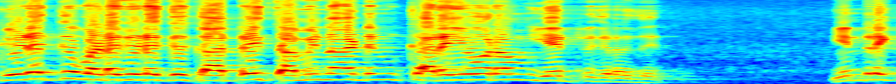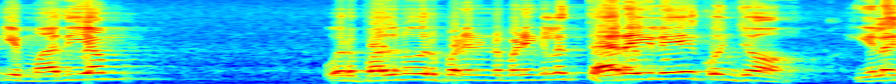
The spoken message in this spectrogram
கிழக்கு வடகிழக்கு காற்றை தமிழ்நாட்டின் கரையோரம் ஏற்றுகிறது. இன்றைக்கு மதியம் ஒரு பதினோரு பன்னிரெண்டு மணிக்கெல்லாம் தரையிலேயே கொஞ்சம் இலை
